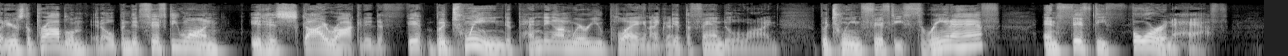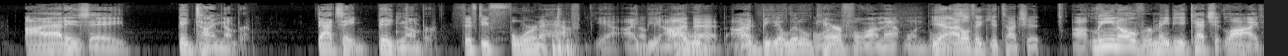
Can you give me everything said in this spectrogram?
but here's the problem: it opened at 51. It has skyrocketed to fit between, depending on where you play, and I can get the FanDuel line between 53 and a half and 54 and a half. Uh, that is a big time number. That's a big number. 54 and a half. Yeah, I'd Okay, be. my I would, I'd right, be a little 54 a careful on that one. Boys. Yeah, I don't think you touch it. uh, lean over. Maybe you catch it live.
